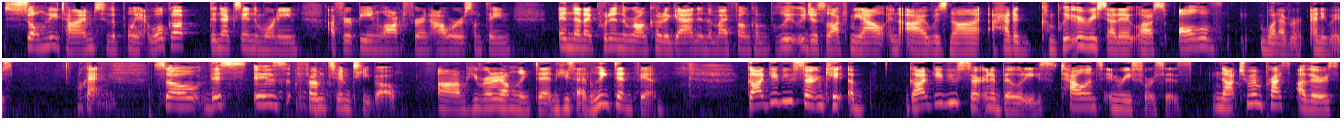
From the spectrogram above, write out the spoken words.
so many times to the point I woke up the next day in the morning after it being locked for an hour or something. And then I put in the wrong code again, and then my phone completely just locked me out, and I was not, I had to completely reset it, lost all of whatever. Anyways, okay, so this is from Tim Tebow. Um, he wrote it on LinkedIn. He said, LinkedIn fan. God gave you certain ca- uh, God gave you certain abilities, talents, and resources. not to impress others,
